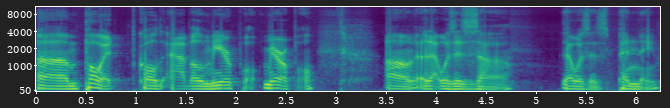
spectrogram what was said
um, poet called Abel. Meeropol. Um, that was his uh, that was his pen name.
